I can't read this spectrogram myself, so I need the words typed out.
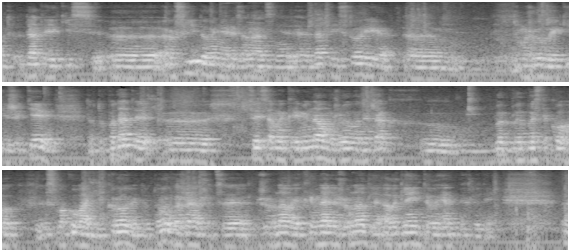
От, дати якісь е, розслідування резонансні, дати історії, е, можливо, якісь життєві, тобто подати е, цей самий кримінал, можливо, не так без такого смакування крові. Тобто ми вважаємо, що це журнал, як кримінальний журнал, але для інтелігентних людей. Е,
